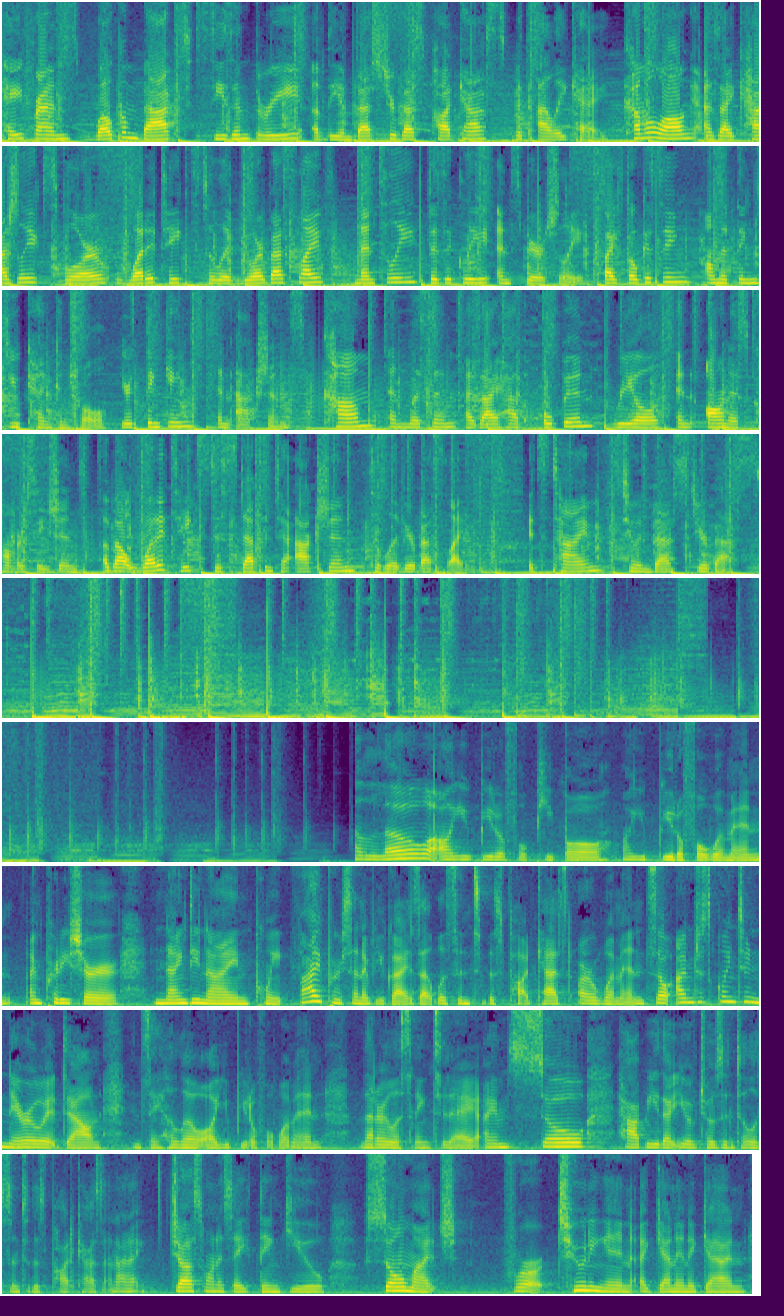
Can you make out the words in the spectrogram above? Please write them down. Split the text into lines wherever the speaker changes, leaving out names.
Hey, friends, welcome back to season three of the Invest Your Best podcast with Ali Kay. Come along as I casually explore what it takes to live your best life mentally, physically, and spiritually by focusing on the things you can control your thinking and actions. Come and listen as I have open, real, and honest conversations about what it takes to step into action to live your best life. It's time to invest your best. Hello, all you beautiful people, all you beautiful women. I'm pretty sure 99.5% of you guys that listen to this podcast are women. So I'm just going to narrow it down and say hello, all you beautiful women that are listening today. I am so happy that you have chosen to listen to this podcast. And I just want to say thank you so much for tuning in again and again.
